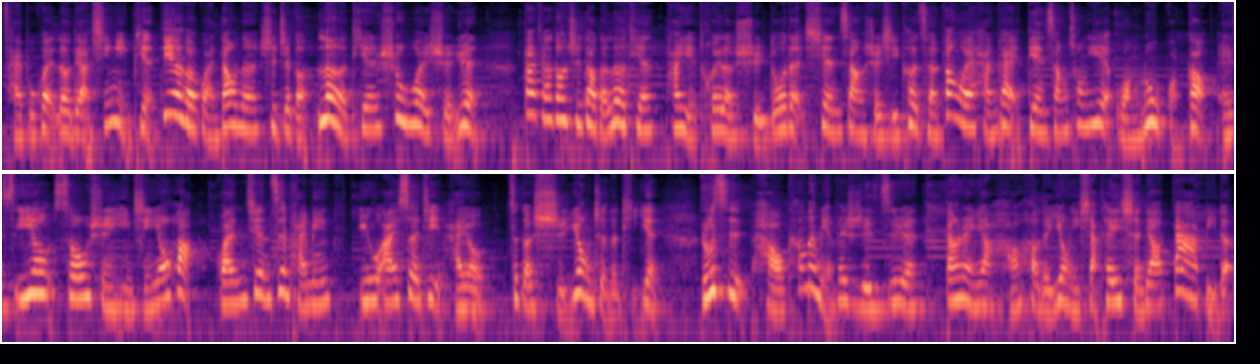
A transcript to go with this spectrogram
才不会漏掉新影片。第二个管道呢，是这个乐天数位学院，大家都知道的乐天，它也推了许多的线上学习课程，范围涵盖电商创业、网络广告、SEO、搜寻引擎优化、关键字排名、UI 设计，还有这个使用者的体验。如此好康的免费学习资源，当然要好好的用一下，可以省掉大笔的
